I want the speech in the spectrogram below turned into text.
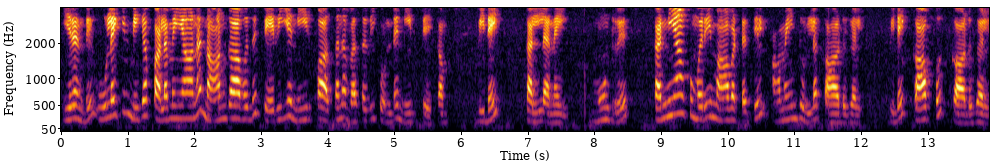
இரண்டு உலகின் மிக பழமையான நான்காவது பெரிய நீர்ப்பாசன வசதி கொண்ட நீர்த்தேக்கம். விடை கல்லணை. மூன்று கன்னியாகுமரி மாவட்டத்தில் அமைந்துள்ள காடுகள். விடை காப்பு காடுகள்.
